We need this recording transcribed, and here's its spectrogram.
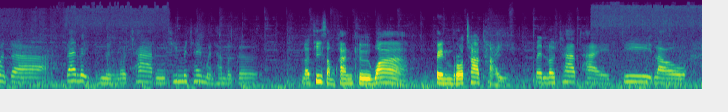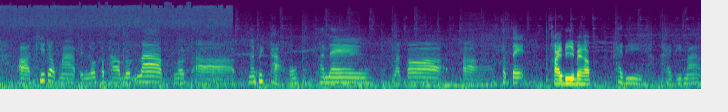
มันจะได้เลยอีกหนึ่งรสชาติที่ไม่ใช่เหมือนแฮมเบอร์เกอร์ และที่สำคัญคือว่าเป็นรสชาติไทย เป็นรสชาติไทยที่เราอ่าคิดออกมาเป็นรสกะเพรารสลาบรสอ่าน้ำพริกเผาพะแนง แล้วก็อ่าสเต๊ะขายดีไหมครับ ขายดีค่ะขายดีมาก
